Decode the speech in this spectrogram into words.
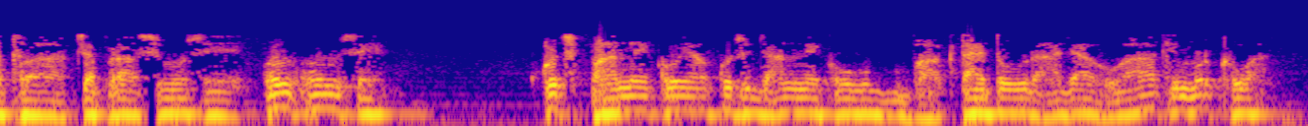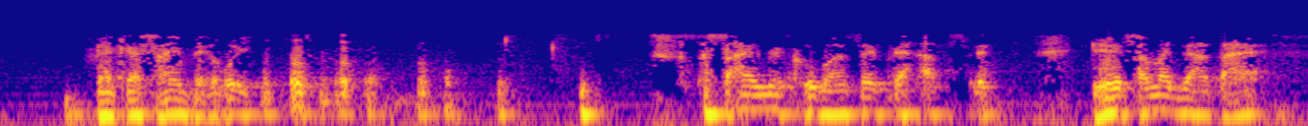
अथवा चपरासियों से, उन, उनसे कुछ पाने को या कुछ जानने को भागता है तो राजा हुआ कि मूर्ख हुआ? मैं क्या साई में हुई? साई में खूब हंसे प्यार से। ये समझ जाता है।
